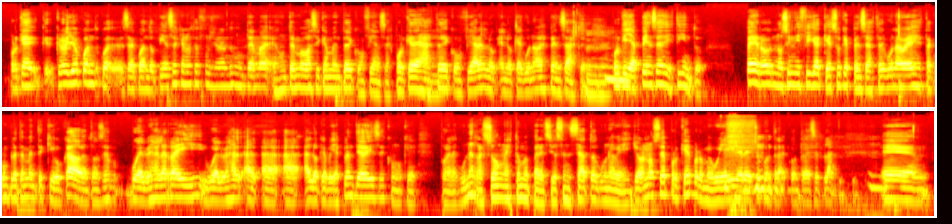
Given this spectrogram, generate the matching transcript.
porque creo yo cuando, o sea, cuando piensas que no está funcionando es un tema, es un tema básicamente de confianza. Es porque dejaste mm. de confiar en lo, en lo que alguna vez pensaste. Sí. Porque ya piensas distinto. Pero no significa que eso que pensaste alguna vez está completamente equivocado. Entonces vuelves a la raíz y vuelves a, a, a, a lo que habías planteado y dices como que, por alguna razón esto me pareció sensato alguna vez. Yo no sé por qué, pero me voy a ir derecho contra, contra ese plan. Eh,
